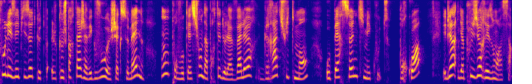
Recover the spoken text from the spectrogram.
tous les épisodes que, je partage avec vous euh, chaque semaine ont pour vocation d'apporter de la valeur gratuitement aux personnes qui m'écoutent. Pourquoi? Eh bien, il y a plusieurs raisons à ça.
